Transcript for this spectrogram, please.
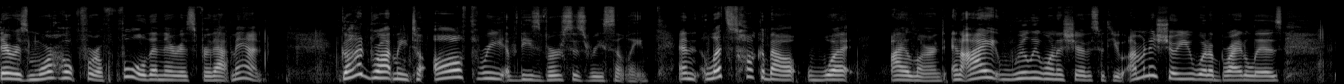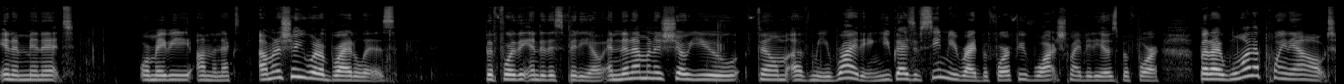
There is more hope for a fool than there is for that man. God brought me to all three of these verses recently. And let's talk about what I learned. And I really want to share this with you. I'm going to show you what a bridle is in a minute, or maybe on the next. I'm going to show you what a bridle is before the end of this video. And then I'm going to show you film of me riding. You guys have seen me ride before if you've watched my videos before. But I want to point out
